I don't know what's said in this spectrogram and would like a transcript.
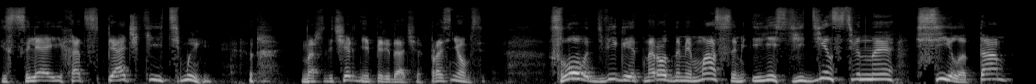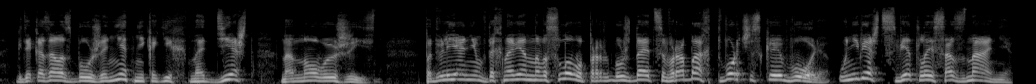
исцеляя их от спячки и тьмы. Наша вечерняя передача. Проснемся. Слово двигает народными массами и есть единственная сила там, где, казалось бы, уже нет никаких надежд на новую жизнь. Под влиянием вдохновенного слова пробуждается в рабах творческая воля, у невежд светлое сознание,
